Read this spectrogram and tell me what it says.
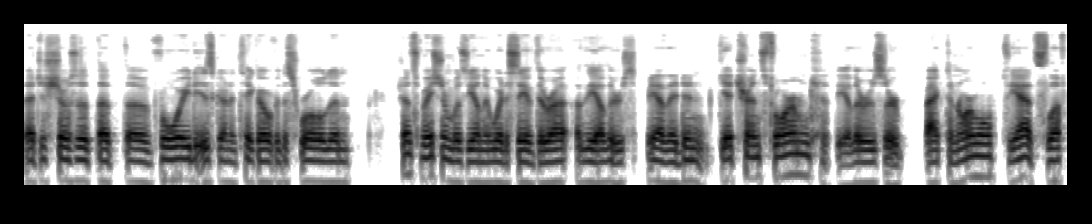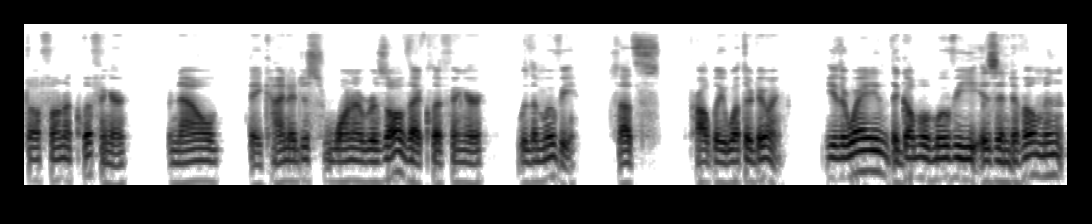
that just shows it that the void is going to take over this world, and transformation was the only way to save the re- the others. But yeah, they didn't get transformed. The others are back to normal. So yeah, it's left off on a cliffhanger. But now they kind of just want to resolve that cliffhanger with a movie. So that's probably what they're doing. Either way, the Gumball movie is in development.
